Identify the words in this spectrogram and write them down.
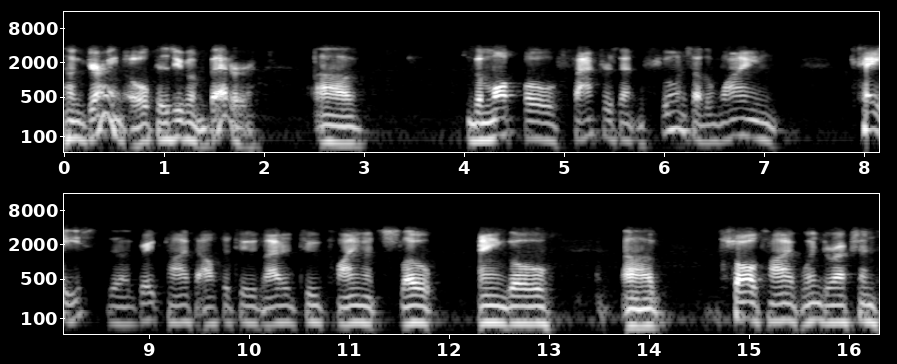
Hungarian oak is even better. Uh, the multiple factors that influence how the wine taste the grape type, altitude, latitude, climate, slope, angle, uh, soil type, wind direction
